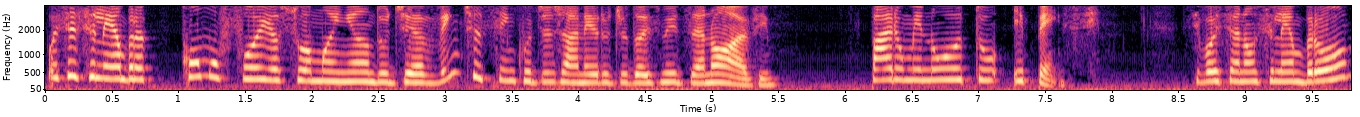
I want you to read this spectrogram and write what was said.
Você se lembra como foi a sua manhã do dia 25 de janeiro de 2019? Pare um minuto e pense. Se você não se lembrou,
